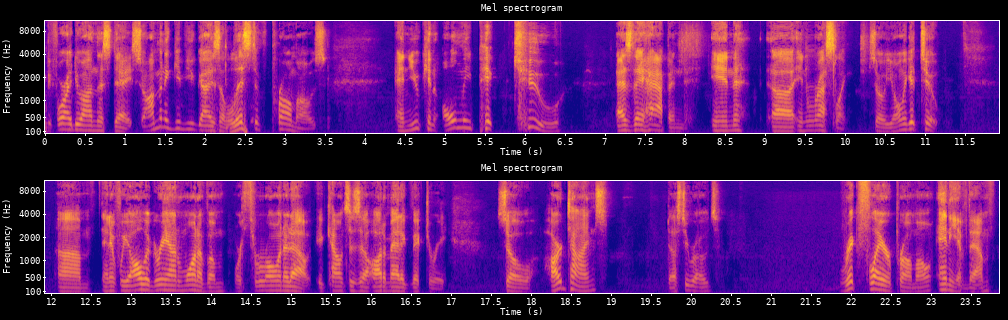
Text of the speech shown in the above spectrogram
before I do on this day. So I'm going to give you guys a list of promos, and you can only pick two as they happened in uh, in wrestling. So you only get two. Um, and if we all agree on one of them, we're throwing it out. It counts as an automatic victory. So hard times, Dusty Rhodes, Ric Flair promo, any of them.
